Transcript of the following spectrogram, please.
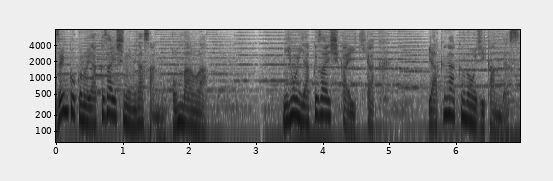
全国の薬剤師の皆さんこんばんは。日本薬剤師会企画薬学の時間です。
